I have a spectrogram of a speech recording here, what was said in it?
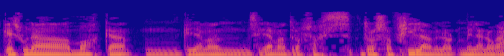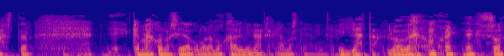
que es una mosca mmm, que llaman, se llama Drosophila melanogaster, eh, que es más conocida como la mosca del vinagre. La mosca del vinagre. Y ya está, lo dejamos en eso.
